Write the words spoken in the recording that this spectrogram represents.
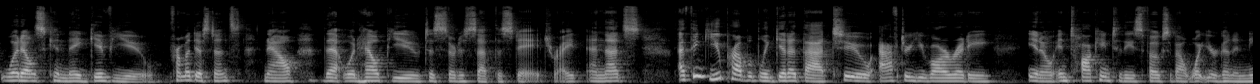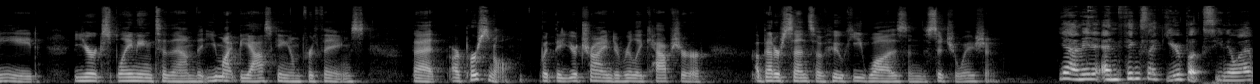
what else can they give you from a distance now that would help you to sort of set the stage, right? And that's, I think you probably get at that too after you've already, you know, in talking to these folks about what you're going to need, you're explaining to them that you might be asking them for things that are personal, but that you're trying to really capture a better sense of who he was and the situation. Yeah, I mean, and things like yearbooks. You know, I,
